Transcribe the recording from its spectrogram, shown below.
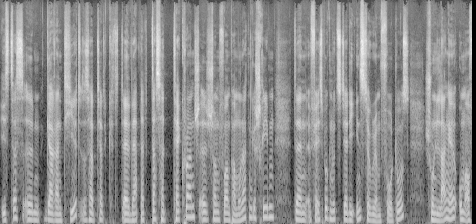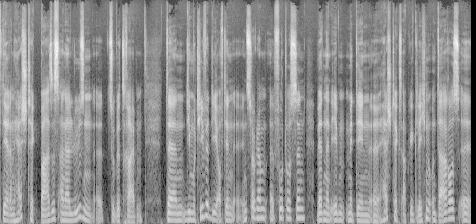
ist das ähm, garantiert. Das hat, äh, das hat TechCrunch äh, schon vor ein paar Monaten geschrieben, denn Facebook nutzt ja die Instagram-Fotos schon lange, um auf deren Hashtag-Basis Analysen äh, zu betreiben. Denn die Motive, die auf den Instagram-Fotos sind, werden dann eben mit den äh, Hashtags abgeglichen und daraus äh,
